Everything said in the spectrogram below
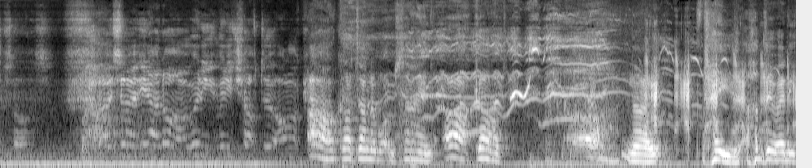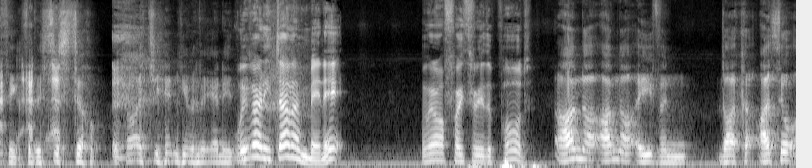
It's nice. Yeah, no, I'm really, really chuffed it. I like it. Oh god, I don't know what I'm saying. Oh god. Oh, no, please, I'll do anything for this to stop. I genuinely anything. We've only done a minute. We're halfway through the pod. I'm not. I'm not even like I thought.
